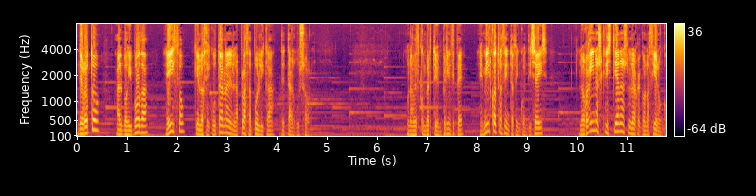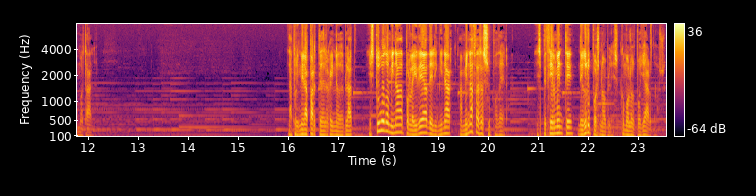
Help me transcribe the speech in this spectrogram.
derrotó al voivoda e hizo que lo ejecutaran en la plaza pública de Targusor. Una vez convertido en príncipe, en 1456, los reinos cristianos le reconocieron como tal. La primera parte del reino de Vlad estuvo dominada por la idea de eliminar amenazas a su poder, especialmente de grupos nobles como los boyardos.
